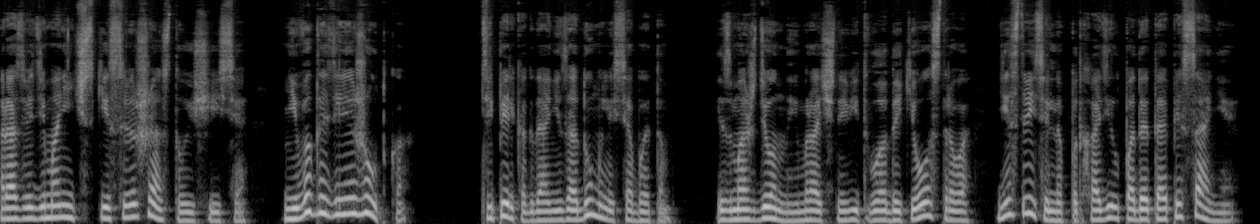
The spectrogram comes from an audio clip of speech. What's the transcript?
Разве демонические совершенствующиеся не выглядели жутко? Теперь, когда они задумались об этом, изможденный и мрачный вид владыки острова действительно подходил под это описание.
